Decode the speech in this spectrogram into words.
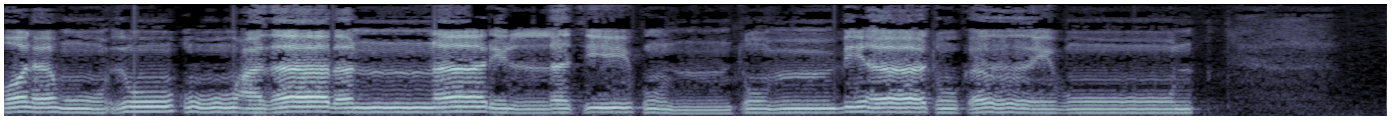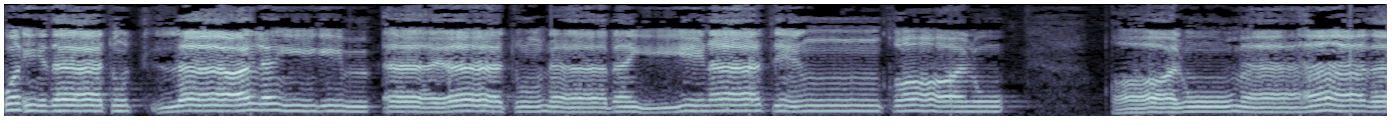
ظلموا ذوقوا عذاب النار التي كنتم بها تكذبون. وإذا تتلى عليهم آياتنا بينات قالوا قالوا ما هذا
